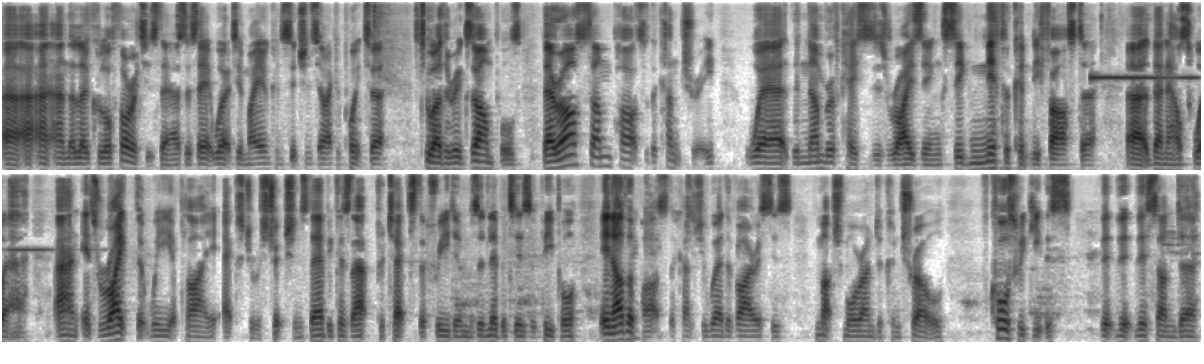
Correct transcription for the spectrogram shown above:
uh, and the local authorities there. As I say, it worked in my own constituency. I can point to to other examples. There are some parts of the country where the number of cases is rising significantly faster uh, than elsewhere. And it's right that we apply extra restrictions there because that protects the freedoms and liberties of people in other parts of the country where the virus is much more under control. Of course, we keep this this under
